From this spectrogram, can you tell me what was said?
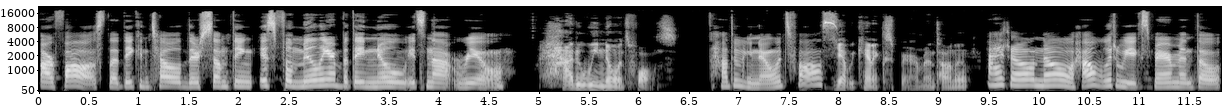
are false, that they can tell there's something, it's familiar, but they know it's not real. How do we know it's false? How do we know it's false? Yeah, we can't experiment on it. I don't know. How would we experiment though?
